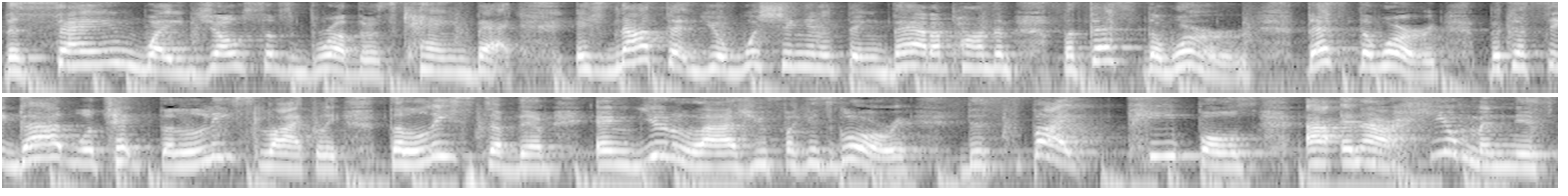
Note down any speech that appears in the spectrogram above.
the same way Joseph's brothers came back. It's not that you're wishing anything bad upon them, but that's the word. That's the word. Because see, God will take the least likely, the least of them, and utilize you for his glory. Despite people's uh, in our humanness,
